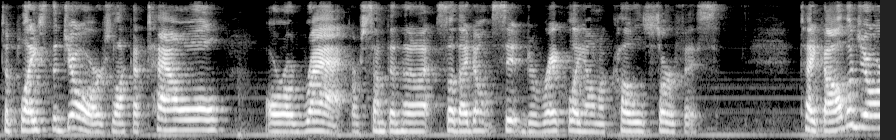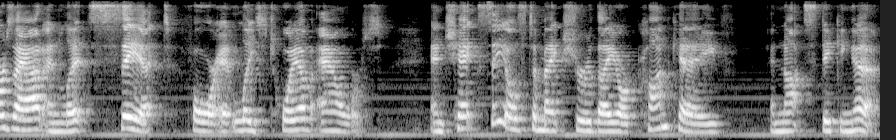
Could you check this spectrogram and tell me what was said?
to place the jars like a towel or a rack or something that so they don't sit directly on a cold surface. Take all the jars out and let sit for at least 12 hours and check seals to make sure they are concave and not sticking up.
